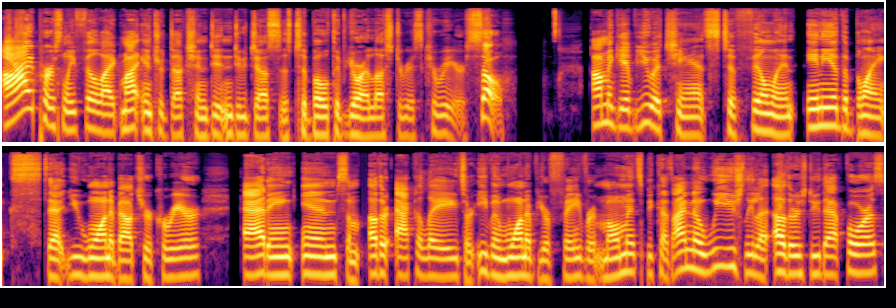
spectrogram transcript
I personally feel like my introduction didn't do justice to both of your illustrious careers. So, I'm going to give you a chance to fill in any of the blanks that you want about your career, adding in some other accolades or even one of your favorite moments, because I know we usually let others do that for us,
